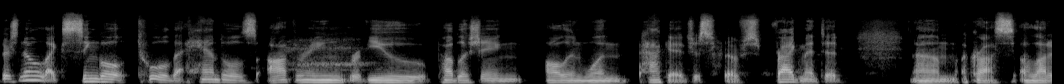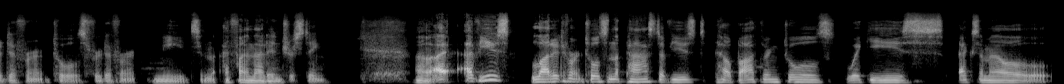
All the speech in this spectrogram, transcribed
There's no like single tool that handles authoring review publishing all in one package it's sort of fragmented um, across a lot of different tools for different needs. And I find that interesting. Uh, I, have used a lot of different tools in the past. I've used help authoring tools, wikis, XML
